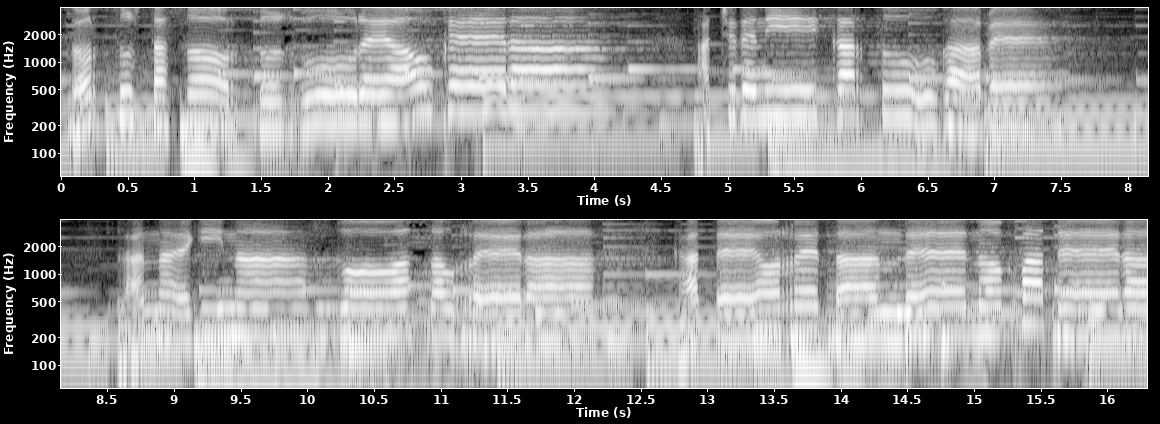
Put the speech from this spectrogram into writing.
Sortuz ta sortuz gure aukera. Atxedenik hartu gabe Lana eginaz goaz aurrera. Kate horretan denok batera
